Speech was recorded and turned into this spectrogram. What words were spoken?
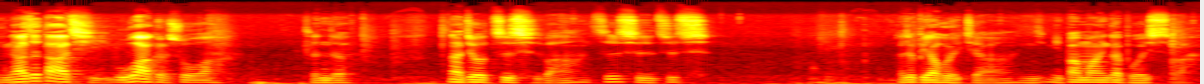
你拿着大旗，无话可说啊，真的，那就支持吧，支持支持。那就不要回家，你你爸妈应该不会死吧？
